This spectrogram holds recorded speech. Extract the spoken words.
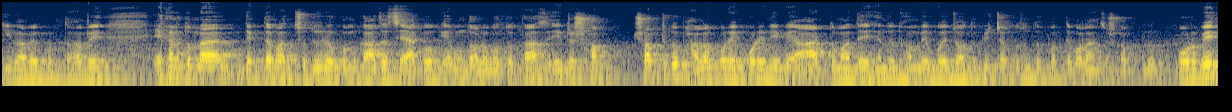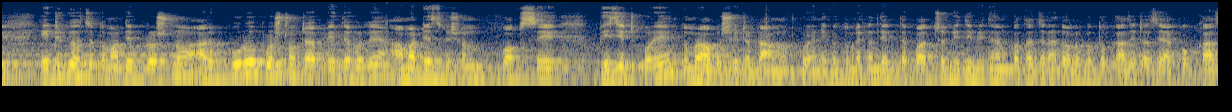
কীভাবে করতে হবে। এখানে তোমরা দেখতে পাচ্ছ দুই রকম কাজ আছে, একক এবং দলগত কাজ। এটা সব, সবটুকু ভালো করে পড়ে নেবে, আর তোমাদের হিন্দু ধর্মের বই যত পৃষ্ঠা পর্যন্ত পড়তে বলা হচ্ছে সবগুলো পড়বে। এটুকুই হচ্ছে তোমাদের প্রশ্ন। আর পুরো প্রশ্নটা পেতে হলে আমার ডেসক্রিপশন বক্সে ভিজিট করে তোমরা অবশ্যই এটা ডাউনলোড করে নেবে। তোমরা এখানে দেখতে পাচ্ছ বিধিবিধান, কথা জানা, দলগত কাজ, এটা হচ্ছে একক কাজ,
